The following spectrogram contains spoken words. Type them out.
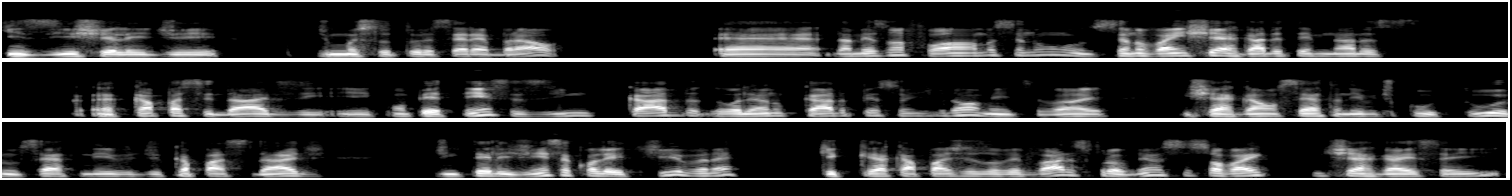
que existe ali de, de uma estrutura cerebral, é, da mesma forma, você não, você não vai enxergar determinadas capacidades e, e, competências em cada, olhando cada pessoa individualmente. Você vai enxergar um certo nível de cultura, um certo nível de capacidade de inteligência coletiva, né? que, que, é capaz de resolver vários problemas, você só vai enxergar isso aí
